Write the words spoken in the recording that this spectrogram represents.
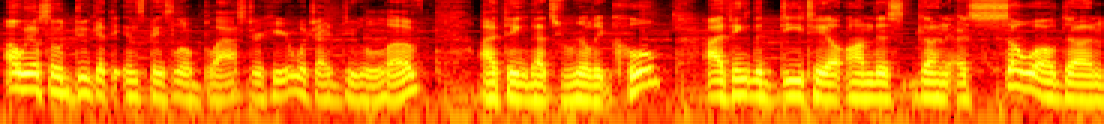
Oh, we also do get the in-space little blaster here, which I do love. I think that's really cool. I think the detail on this gun is so well done.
